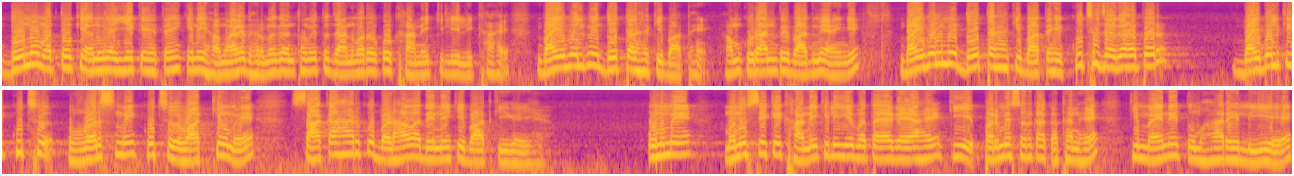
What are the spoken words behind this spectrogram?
दोनों मतों के अनुयायी ये कहते हैं कि नहीं, हमारे धर्म ग्रंथों में तो जानवरों को खाने के लिए लिखा है। बाइबल में दो तरह की बातें हैं। हम कुरान पे बाद में आएँगे। बाइबल में दो तरह की बातें हैं। कुछ जगह पर बाइबल के कुछ वर्ष में, कुछ वाक्यों में शाकाहार को बढ़ावा देने की बात की गई है। उनमें मनुष्य के खाने के लिए यह बताया गया है कि परमेश्वर का कथन है कि मैंने तुम्हारे लिए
